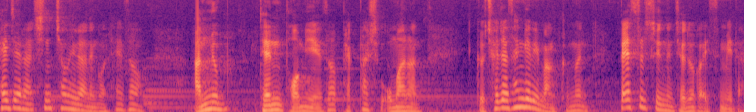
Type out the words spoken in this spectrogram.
해제란 신청이라는 걸 해서 압류된 범위에서 185만 원 그 최저 생계비만큼은 뺐을 수 있는 제도가 있습니다.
